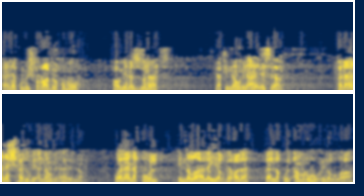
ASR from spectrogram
كان يكون من شراب الخمور أو من الزنات لكنه من أهل الإسلام. فلا نشهد بأنه من أهل النار. ولا نقول إن الله لن يغفر له بل نقول أمره إلى الله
